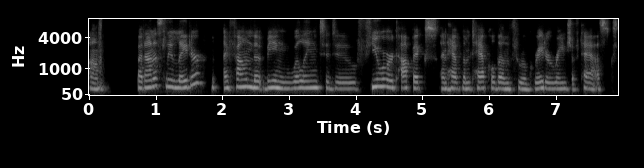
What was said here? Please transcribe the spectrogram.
Um, but honestly, later, I found that being willing to do fewer topics and have them tackle them through a greater range of tasks,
